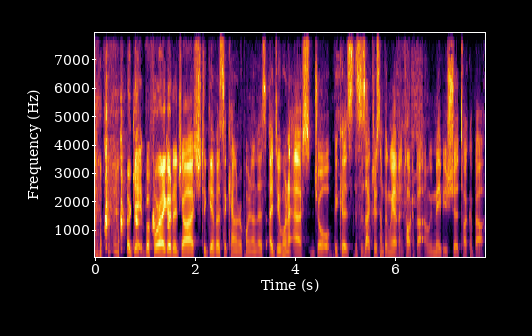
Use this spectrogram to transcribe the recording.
okay, before I go to Josh to give us a counterpoint on this, I do want to ask Joel because this is actually something we haven't talked about and we maybe should talk about.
